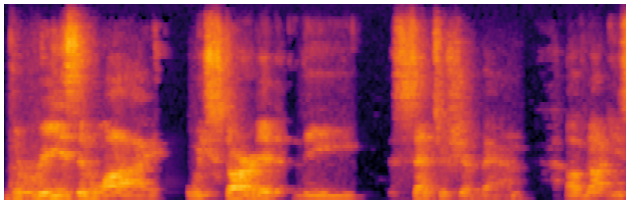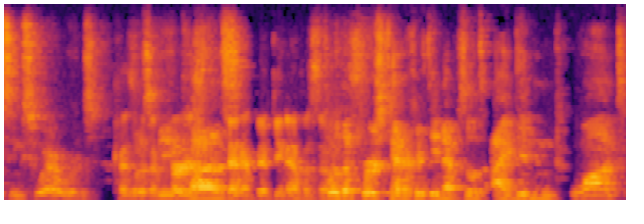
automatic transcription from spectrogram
the reason why we started the censorship ban of not using swear words Because for was the because first 10 or 15 episodes. for the first 10 or 15 episodes, I didn't want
